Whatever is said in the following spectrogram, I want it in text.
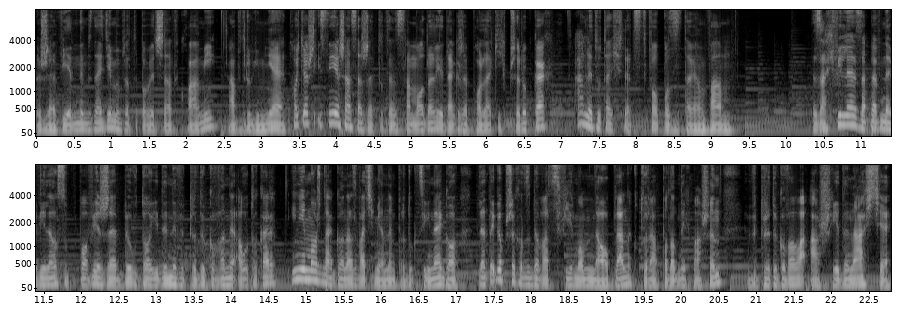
że w jednym znajdziemy wloty powietrzne nad kołami, a w drugim nie. Chociaż istnieje szansa, że to ten sam model, jednakże po lekkich przeróbkach, ale tutaj śledztwo pozostawiam wam. Za chwilę zapewne wiele osób powie, że był to jedyny wyprodukowany autokar i nie można go nazwać mianem produkcyjnego, dlatego przychodzę do Was z firmą Neoplan, która podobnych maszyn wyprodukowała aż 11,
